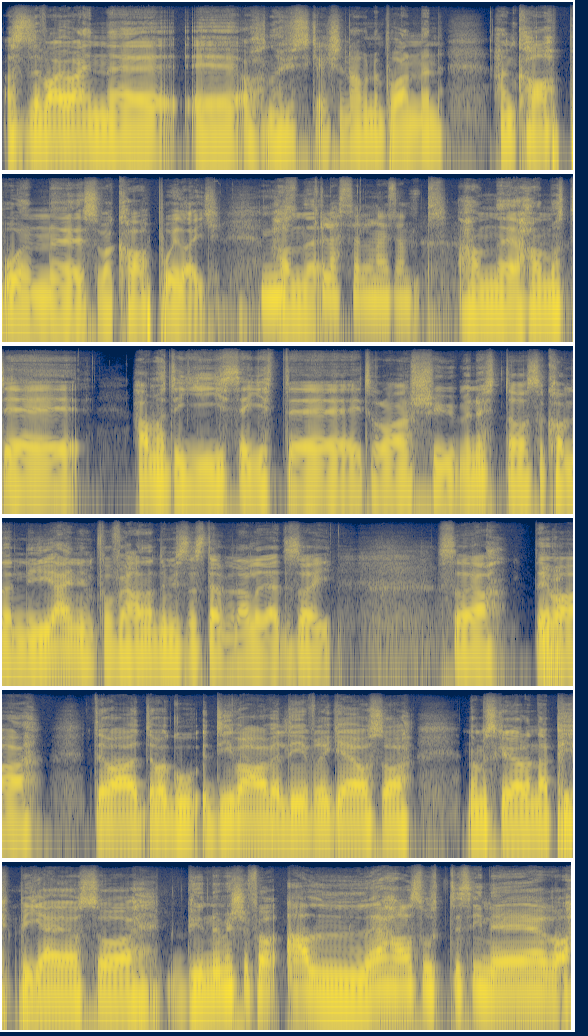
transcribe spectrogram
Altså Det var jo en eh, eh, Åh, Nå husker jeg ikke navnet på han, men han capoen eh, som var capo i dag Han, eh, eller noe sånt. han, eh, han måtte Han måtte gi seg etter Jeg tror det var 20 minutter, og så kom det en ny en innpå, for han hadde mista stemmen allerede, så jeg. Så ja, det var- det var, det var god, De var veldig ivrige, og så når vi skal gjøre den der Pippi-greia, så begynner vi ikke før alle har satt seg ned, og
